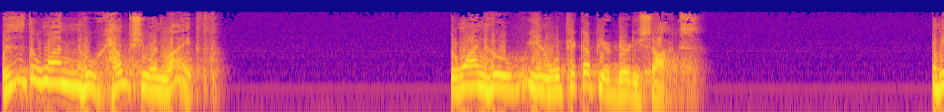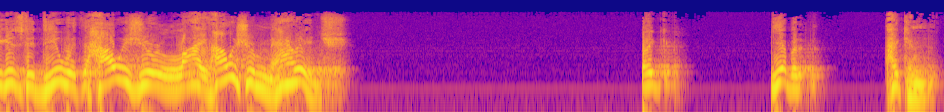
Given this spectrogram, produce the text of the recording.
This is the one who helps you in life. The one who, you know, will pick up your dirty socks. And begins to deal with how is your life? How is your marriage? Like, yeah, but I can,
